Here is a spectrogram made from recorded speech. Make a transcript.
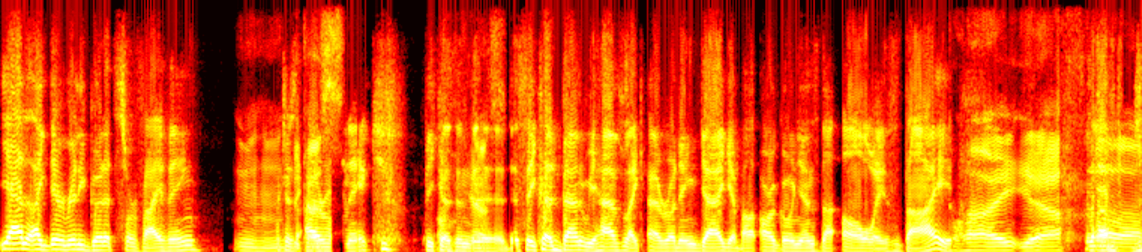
Yeah, like they're really good at surviving, Mm-hmm. which is because ironic. Because Oh, in yes. the, the Sacred Band, we have like a running gag about Argonians that always die. Right, yeah. Uh,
